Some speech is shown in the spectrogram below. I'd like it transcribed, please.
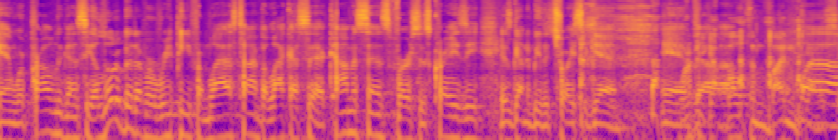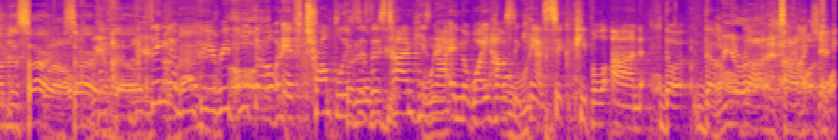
and we're probably going to see a little bit of a repeat from last time. But like I said, common sense versus crazy is going to be the choice again. And, What if you got uh, both in Biden Well, I'm candidacy? just sorry. I'm sorry. we- you know. The thing that won't be a repeat, though, if Trump loses this good. time, he's We- not in the White House and can't sick people on the the. We are the out of time. We'll have to election.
